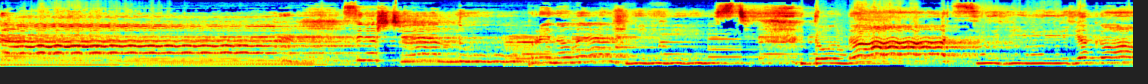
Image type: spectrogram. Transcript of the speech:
дар, священну приналежність до нації, яка.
